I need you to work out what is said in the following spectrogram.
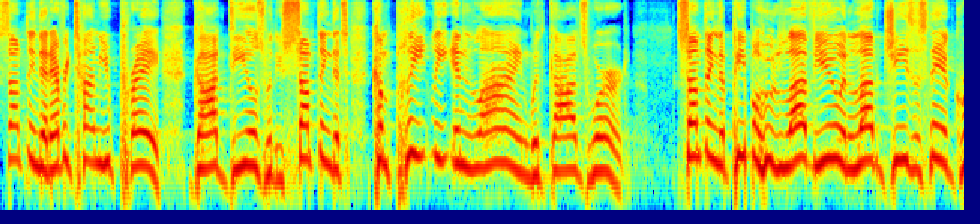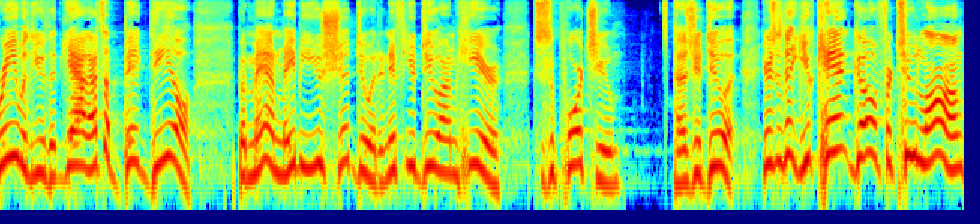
Something that every time you pray, God deals with you. Something that's completely in line with God's word. Something that people who love you and love Jesus, they agree with you that, yeah, that's a big deal. But man, maybe you should do it. And if you do, I'm here to support you as you do it. Here's the thing you can't go for too long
